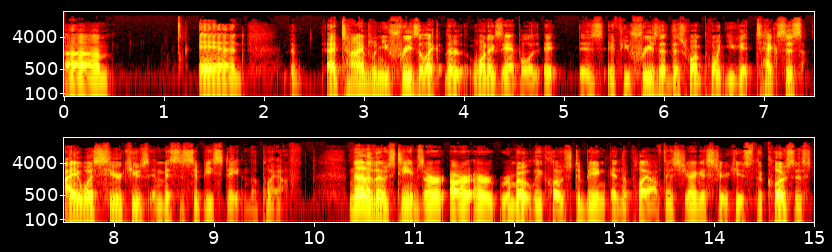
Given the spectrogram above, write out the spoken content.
um, and at times when you freeze it, like there, one example is, is if you freeze at this one point, you get Texas, Iowa, Syracuse, and Mississippi State in the playoff. None of those teams are, are, are remotely close to being in the playoff this year. I guess Syracuse is the closest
